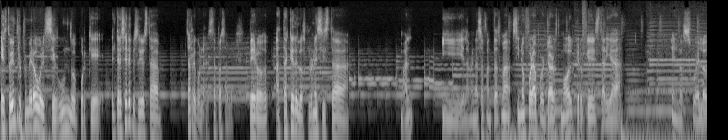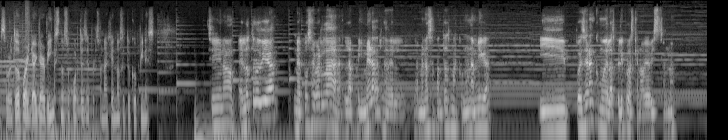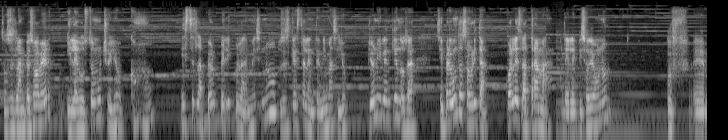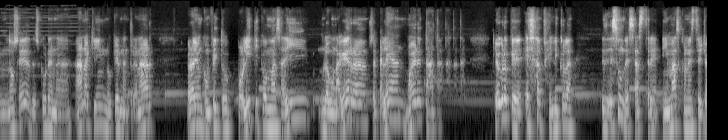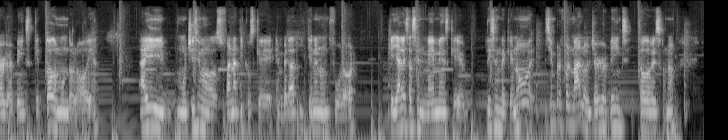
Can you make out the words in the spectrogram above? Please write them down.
estoy entre el primero o el segundo, porque el tercer episodio está, está regular, está pasable. Pero Ataque de los Clones sí está mal. Y la amenaza fantasma, si no fuera por Darth Maul, creo que estaría en los suelos. Sobre todo por Jar Jar Binks, no soporta ese personaje. No sé tú qué opines. Sí, no, el otro día me puse a ver la, la primera, la de la amenaza fantasma, con una amiga. Y pues eran como de las películas que no había visto, ¿no? Entonces la empezó a ver y le gustó mucho. Y yo, ¿cómo? Esta es la peor película. Y me dice, no, pues es que esta la entendí más. Y yo, yo ni la entiendo. O sea, si preguntas ahorita, ¿cuál es la trama del episodio 1? Uf, em, no sé, descubren a Anakin, lo quieren entrenar, pero hay un conflicto político más ahí, luego una guerra, se pelean, muere, ta, ta, ta, ta, ta. Yo creo que esa película es, un desastre, y más con este Jar Jar Binks que todo mundo lo odia. Hay muchísimos fanáticos que en verdad tienen un furor, que ya les hacen memes, que dicen de que no, siempre fue el malo, el Jar Jar Binks y todo eso, ¿no?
